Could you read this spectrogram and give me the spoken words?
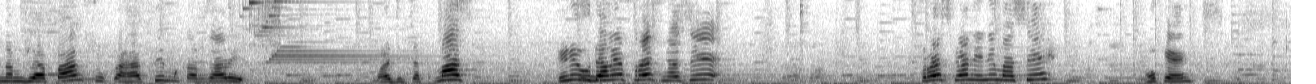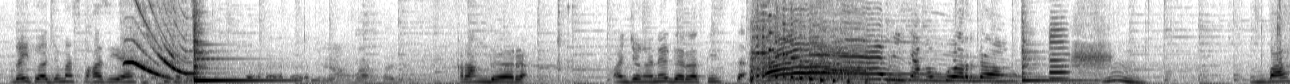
68 suka hati Mekarsari. Wajib cat. Mas, ini udangnya fresh nggak sih? Fresh kan ini masih? Oke. Udah itu aja mas, makasih ya. Kerang darah. Panjangannya darah tista. Ah, bisa ngebor dong. Hmm. Sumpah,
